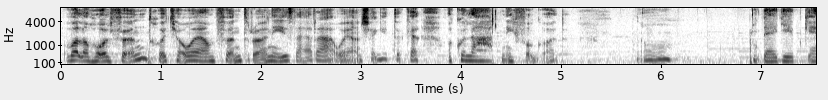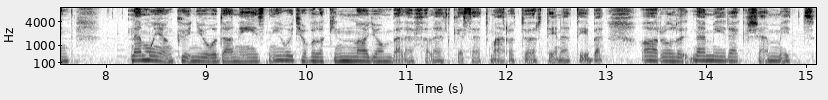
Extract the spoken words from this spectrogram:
valahol fönt, hogyha olyan föntről nézel rá, olyan segítőkkel, akkor látni fogod. No? De egyébként nem olyan könnyű oda nézni, hogyha valaki nagyon belefeledkezett már a történetébe, arról, hogy nem érek semmit,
